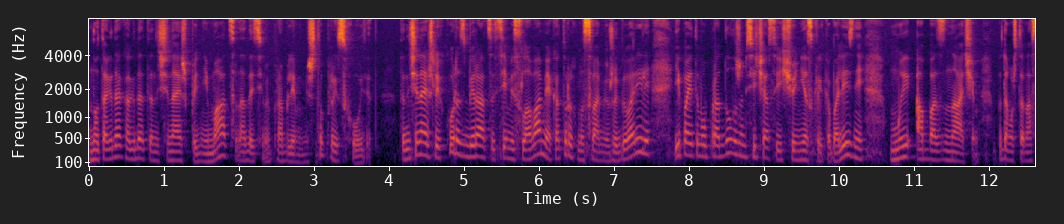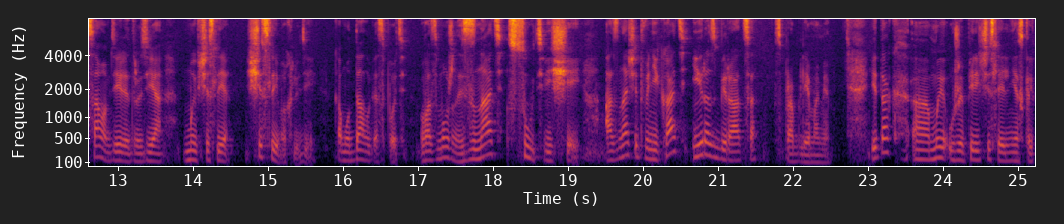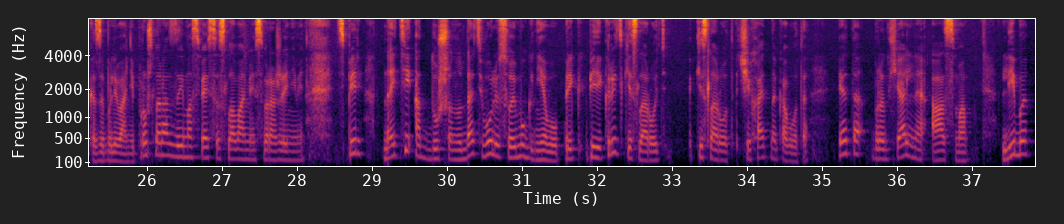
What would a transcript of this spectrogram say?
Но тогда, когда ты начинаешь подниматься над этими проблемами, что происходит? Ты начинаешь легко разбираться с теми словами, о которых мы с вами уже говорили, и поэтому продолжим сейчас еще несколько болезней мы обозначим, потому что на самом деле, друзья, мы в числе счастливых людей – кому дал Господь возможность знать суть вещей, а значит вникать и разбираться с проблемами. Итак, э, мы уже перечислили несколько заболеваний в прошлый раз, взаимосвязь со словами, с выражениями. Теперь найти отдушину, дать волю своему гневу, перекрыть кислород, кислород чихать на кого-то. Это бронхиальная астма, либо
